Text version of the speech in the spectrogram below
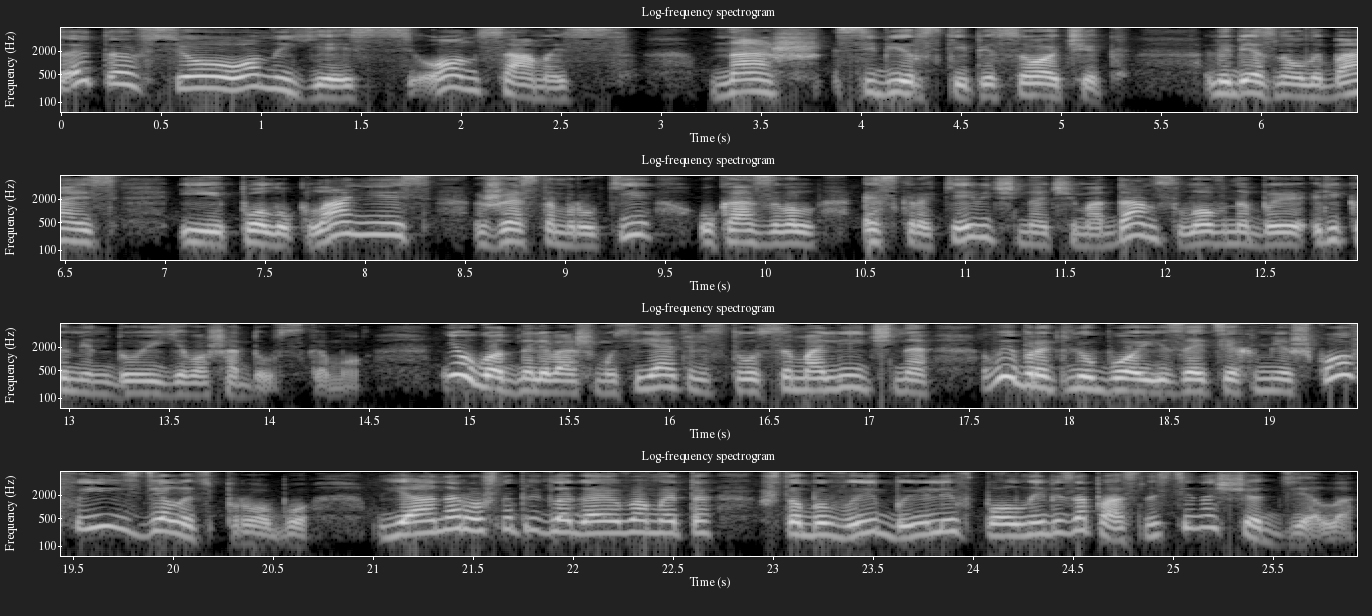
это все он и есть, он самый наш сибирский песочек любезно улыбаясь и полукланяясь, жестом руки указывал Эскракевич на чемодан, словно бы рекомендуя его Шадурскому. Не угодно ли вашему сиятельству самолично выбрать любой из этих мешков и сделать пробу? Я нарочно предлагаю вам это, чтобы вы были в полной безопасности насчет дела.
